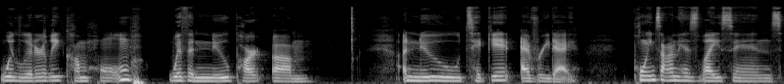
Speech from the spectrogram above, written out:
would literally come home with a new part um a new ticket every day. Points on his license,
